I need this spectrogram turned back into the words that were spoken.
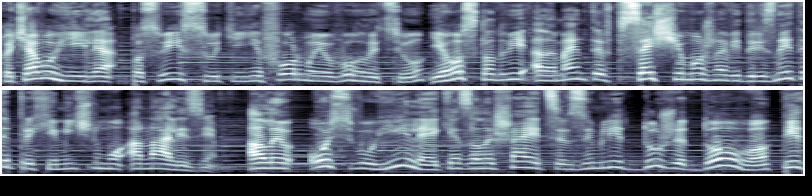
Хоча вугілля по своїй суті є формою вуглецю, його складові елементи все ще можна відрізнити при хімічному аналізі. Але ось вугілля, яке залишається в землі дуже довго під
